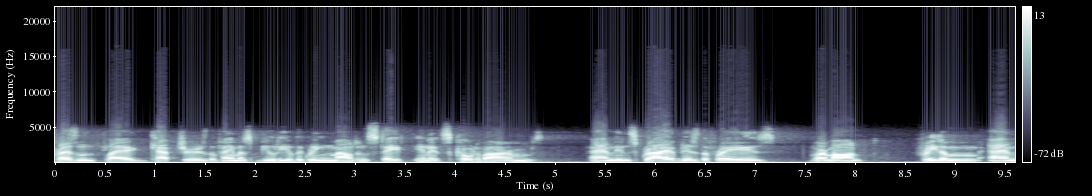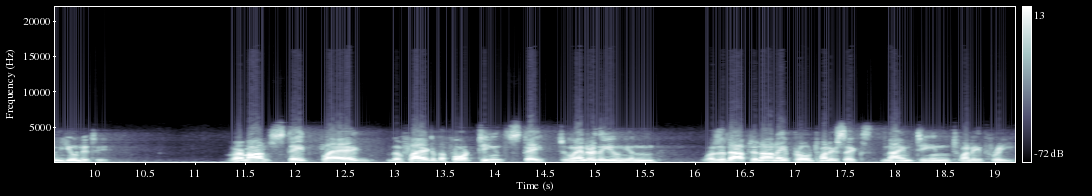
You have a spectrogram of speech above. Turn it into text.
present flag captures the famous beauty of the Green Mountain State in its coat of arms, and inscribed is the phrase Vermont, freedom and unity. Vermont's state flag, the flag of the 14th state to enter the Union, was adopted on April 26, 1923.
